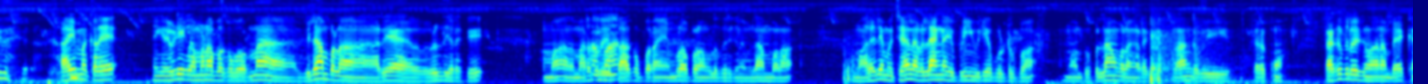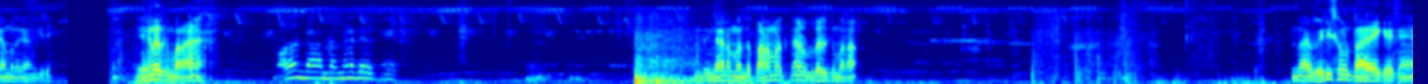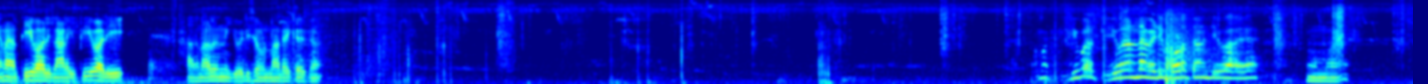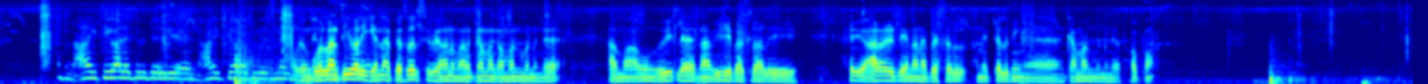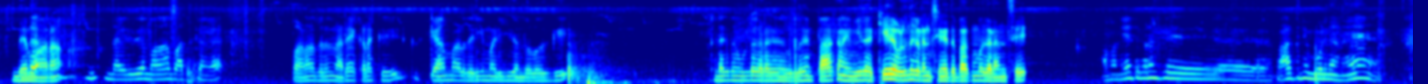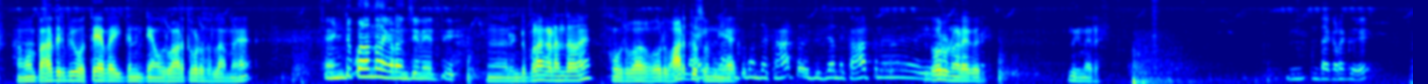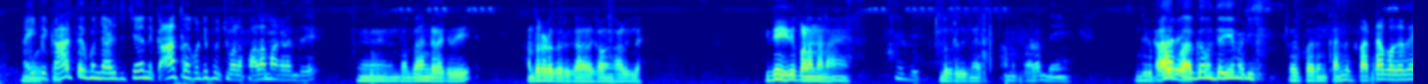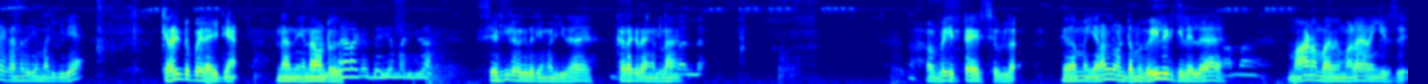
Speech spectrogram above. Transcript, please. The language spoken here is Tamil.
நிற்கிது ஹாய் மக்களே நீங்கள் வீடியோ கிளம்பனா பார்க்க போகிறோம்னா விளாம்பழம் நிறையா விழுந்து கிடக்கு. ஆமாம் அந்த மரத்தில் பார்க்க போகிறேன் எம்பளப்பழம் விழுந்துருக்கு விளாம்பழம். மலையில் நம்ம சேனலில் விளாங்க எப்படியும் வீடியோ போட்டிருப்போம். ஆமாம் இப்போ விளாம்பழம் கிடக்கு. வாங்க போய் இறக்கும் பக்கத்தில் இருக்க மரம் பேக் கேமரா காமிக்கிறேன். எங்கே இருக்கு மரம் மரம் தான் அந்த அங்கே இருக்கு. இந்த நேரம் அந்த பனைமரத்துக்கு நேரம் உள்ளே இருக்கு மரம். நான் வெடி சவுண்ட் நிறைய கேட்கும் ஏன்னா தீபாவளி நாளைக்கு தீபாவளி. அதனால் இன்றைக்கி வெடி சவுண்ட் நிறைய கேட்கும். ஆமாம் தீபாவளி தீபாவளினா வெடி போடத்தானே தீபாவளி? ஆமாம் அப்போ நாளைக்கு தீபாவளி நாளைக்கு தீபாவளி உங்கள் ஊர்லாம் தீபாவளிக்கு என்ன ஸ்பெஷல் செய்வாங்கன்னு மறக்காமல் கமெண்ட் பண்ணுங்கள் ஆமாம் அவங்க வீட்டில் நான் வீடியோ பார்க்குற ஆள் யாரார் வீட்டில் என்னென்ன ஸ்பெஷல் அனைத்து எல்லாத்தையும் கமெண்ட் பண்ணுங்கள் பார்ப்போம். இதே மரம். இந்த இதுவே மரம் பார்த்துக்கோங்க. பணத்தில் நிறைய கிடக்கு. கேமராவில் தெரிய மாட்டேங்குது அந்த அளவுக்கு. கிடக்குது உள்ளே கிடக்குது உள்ளே பார்க்கணும். வீட்டில் கீழே விழுந்து கிடந்துச்சு. நேற்று பார்க்கும்போது கிடந்துச்சு. ஆமாம் நேற்று கணக்கு பார்த்துட்டு போயிருந்தானே? அவன் பார்த்துட்டு போய் ஒத்தையை வாங்கி தின்னுட்டேன் ஒரு வாரத்தை கூட சொல்லாமல் ரெண்டு பழம் தான் கிடந்துச்சு நேற்று ரெண்டு பழம் கிடந்தாலும் ஒரு வா ஒரு வார்த்தை சொன்னீங்க கொஞ்சம் காற்று வச்சுச்சு அந்த காற்றுல டோர் நடக்காரு இதுக்கு நேரம் இந்த கிடக்கு. நைட்டு காற்று கொஞ்சம் அடிச்சிச்சு. அந்த காற்றுல கொட்டி போச்சு பழமாக கிடந்து. தான் கிடக்குது. அந்த ரோட ஒரு கால அவங்க காலுக்குள்ள. இது இது பழம் தானே? இது. இந்த ஒரு இதுக்கு நேரம் அந்த பழம் தான். இங்கிட்டு பாரு. பார்க்கவும் தெரிய மாட்டேங்குது. ஒரு பாருங்க கண்ணு பட்டா பக்கத்தே கண்ணு தெரிய மாட்டேங்குதே. கிழட்டு போயில் ஆகிட்டேன் என்ன என்ன பண்ணுறது கிடக்க தெரிய மாட்டேங்குதா? செடியில் கிடக்கு தெரிய மாட்டேங்குதா? கிடக்குதாங்கலாம் அப்படியே இருட்டாயிருச்சு உள்ள. இதாம இனல் வந்துட்டோம் வெயில் அடிக்கல மானம் பாருங்க மழை இறங்கிருச்சு.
